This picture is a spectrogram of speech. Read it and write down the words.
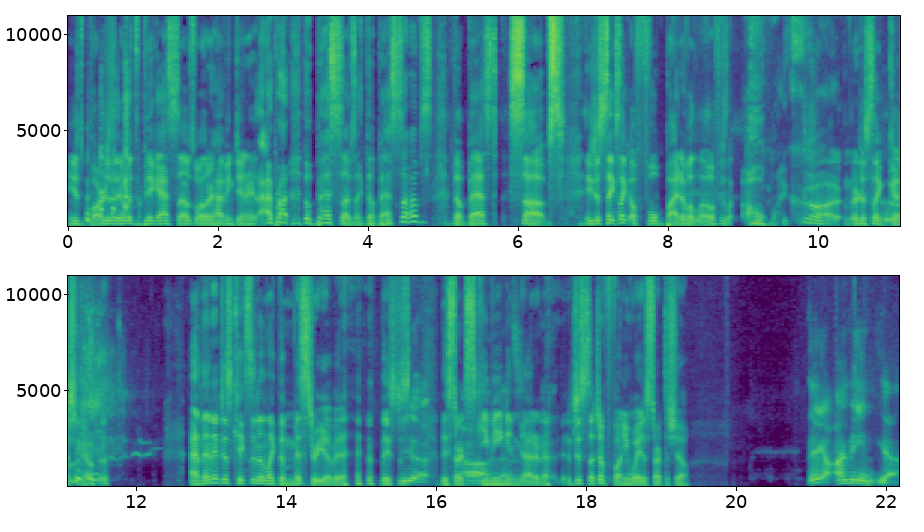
He just barges in with big ass subs while they're having dinner. I brought the best subs, like the best subs, the best subs. And he just takes like a full bite of a loaf. He's like, "Oh my god!" And they're just like gushing over. And then it just kicks in, like the mystery of it. they just Yeah. they start Ah, scheming, and so I don't know. It's just such a funny way to start the show. They, I mean, yeah,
